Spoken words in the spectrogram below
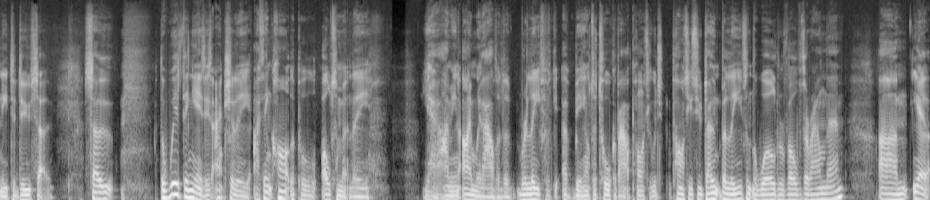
need to do so. So the weird thing is, is actually, I think Hartlepool ultimately, yeah, I mean, I'm with Ailbhe. The relief of, of being able to talk about a party which parties who don't believe that the world revolves around them. Um, yeah,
